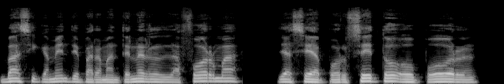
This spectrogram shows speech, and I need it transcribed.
básicamente para mantener la forma, ya sea por seto o por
